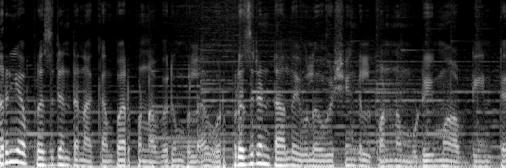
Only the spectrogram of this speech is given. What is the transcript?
நிறைய பிரசிடென்ட்டை நான் கம்பேர் பண்ண விரும்பல. ஒரு பிரசிடென்ட்டால் இவ்வளோ விஷயங்கள் பண்ண முடியுமா அப்படின்ட்டு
